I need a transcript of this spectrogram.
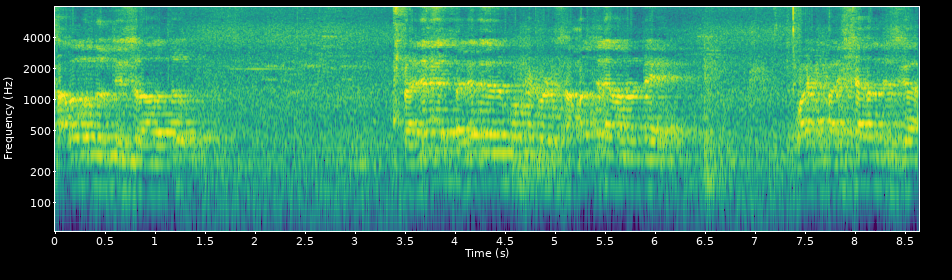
సభ ముందు తీసుకురావచ్చు ప్రజలు ప్రజలు ఎదుర్కొన్నటువంటి సమస్యలు ఏమైనా ఉంటే వాటి పరిష్కారం దిశగా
